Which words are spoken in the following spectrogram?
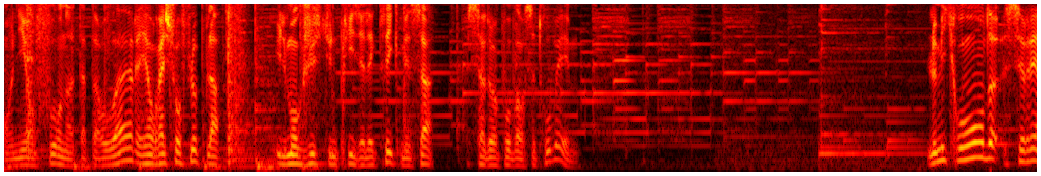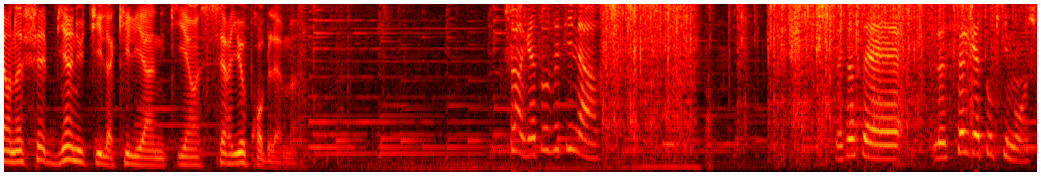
On y enfourne un tupperware et on réchauffe le plat. Il manque juste une prise électrique, mais ça, ça doit pouvoir se trouver. Le micro-ondes serait en effet bien utile à Kylian, qui a un sérieux problème. J'ai un gâteau aux épinards. Mais ça, c'est le seul gâteau qu'il mange.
